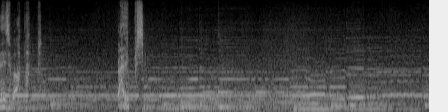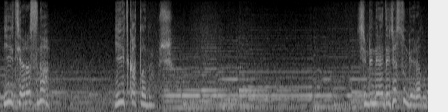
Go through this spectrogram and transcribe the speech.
Necip'i atlatmış. Kayıpmış. Yiğit yarasına Yiğit katlanırmış. Şimdi ne edeceksin görelim.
